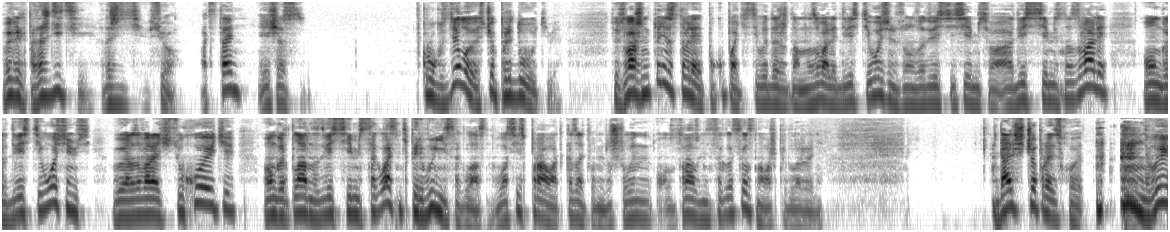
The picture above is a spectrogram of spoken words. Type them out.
Вы говорите, подождите, подождите, все, отстань, я сейчас круг сделаю, если что, приду у тебя. То есть вас никто не заставляет покупать, если вы даже там назвали 280, он за 270, а 270 назвали, он говорит 280, вы разворачиваетесь, уходите, он говорит, ладно, за 270 согласен, теперь вы не согласны. У вас есть право отказать вам, потому что вы сразу не согласился на ваше предложение. Дальше что происходит? Вы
